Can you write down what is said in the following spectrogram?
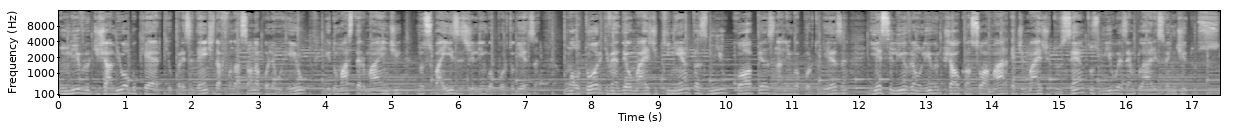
um livro de Jamil Albuquerque, o presidente da Fundação Napoleão Hill e do Mastermind nos países de língua portuguesa. Um autor que vendeu mais de 500 mil cópias na língua portuguesa e esse livro é um livro que já alcançou a marca de mais de 200 mil exemplares vendidos.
